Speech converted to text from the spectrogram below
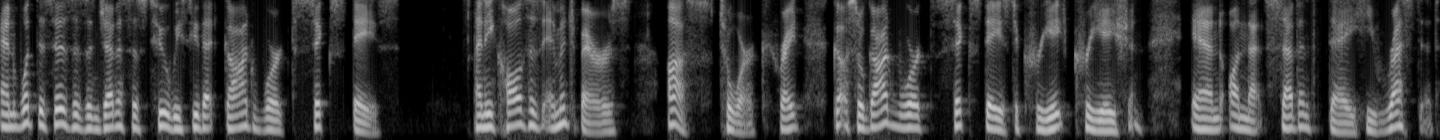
And what this is is in genesis 2 we see that god worked 6 days. And he calls his image bearers us to work right? So god worked 6 days to create creation. And on that seventh day he rested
